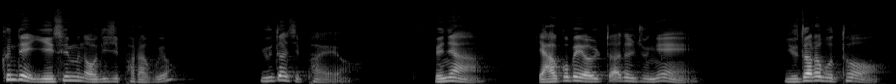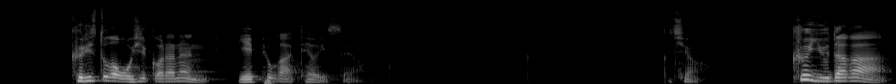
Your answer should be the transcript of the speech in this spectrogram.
근데 예수님은 어디 지파라고요? 유다 지파예요. 왜냐? 야곱의 열두 아들 중에 유다로부터 그리스도가 오실 거라는 예표가 되어 있어요. 그렇죠? 그 유다가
